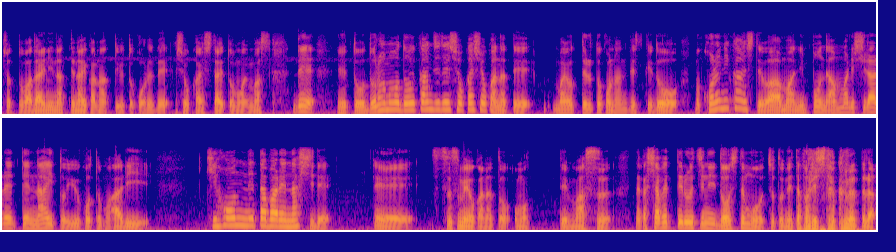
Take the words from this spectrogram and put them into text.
ちょっと話題になってないかなっていうところで紹介したいと思います。で、えっ、ー、と、ドラマをどういう感じで紹介しようかなって迷ってるとこなんですけど、まあ、これに関しては、まあ、日本であんまり知られてないということもあり、基本ネタバレなしで、えー、進めようかなと思ってます。なんか喋ってるうちにどうしてもちょっとネタバレしたくなったら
